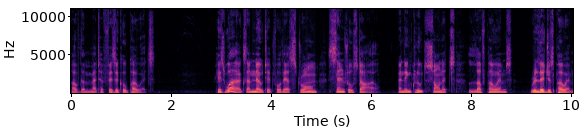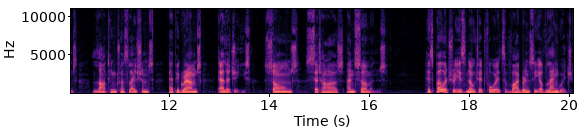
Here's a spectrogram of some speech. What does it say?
of the metaphysical poets. His works are noted for their strong, sensual style and include sonnets, love poems, religious poems, Latin translations, epigrams, elegies, songs, satires, and sermons. His poetry is noted for its vibrancy of language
